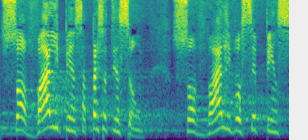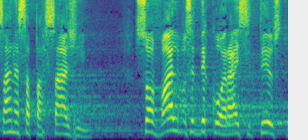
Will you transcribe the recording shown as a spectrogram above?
Só vale pensar, presta atenção, só vale você pensar nessa passagem, só vale você decorar esse texto.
